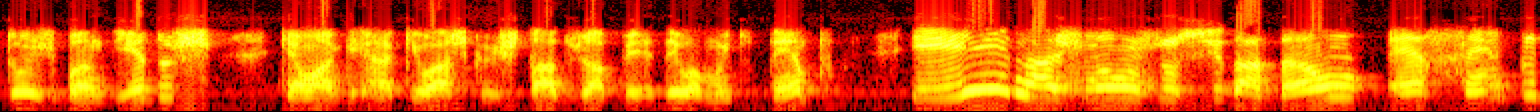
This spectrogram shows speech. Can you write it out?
dos bandidos, que é uma guerra que eu acho que o Estado já perdeu há muito tempo, e nas mãos do cidadão é sempre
